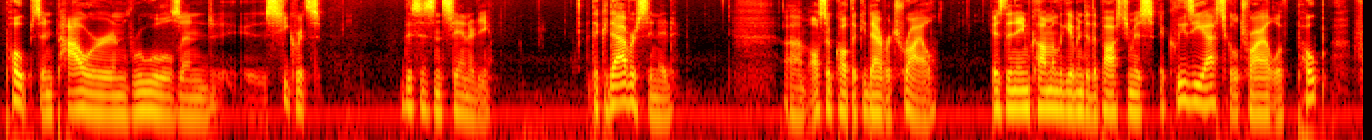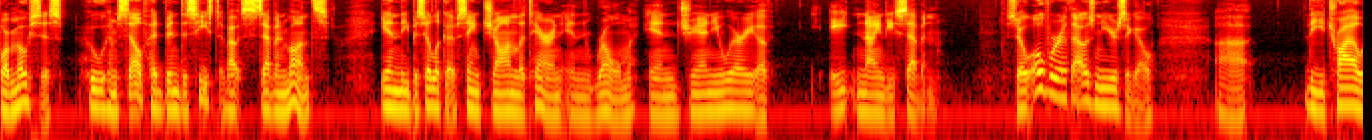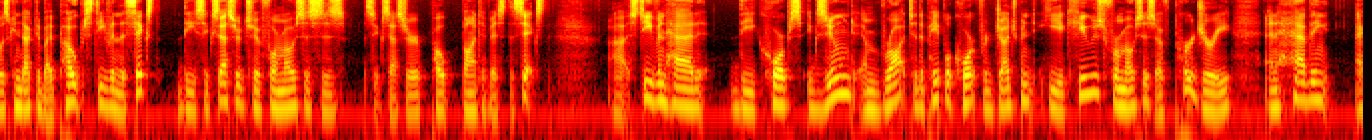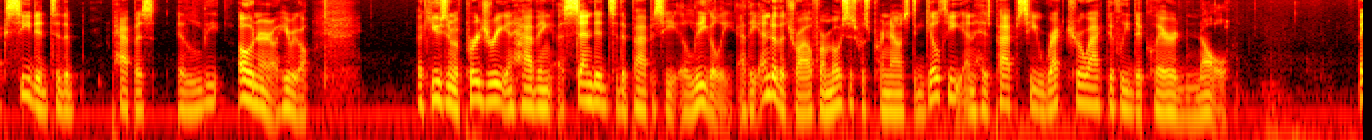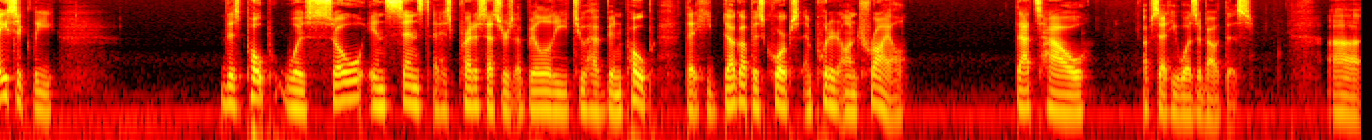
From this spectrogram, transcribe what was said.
popes and power and rules and secrets. This is insanity. The Cadaver Synod, um, also called the Cadaver Trial, is the name commonly given to the posthumous ecclesiastical trial of Pope Formosus, who himself had been deceased about seven months in the Basilica of St. John Lateran in Rome in January of 897. So, over a thousand years ago, uh, the trial was conducted by Pope Stephen VI, the successor to Formosus's successor, Pope Boniface VI. Uh, Stephen had the corpse exhumed and brought to the papal court for judgment. He accused Formosus of perjury and having acceded to the papacy. oh, no, no, here we go accused him of perjury and having ascended to the papacy illegally. At the end of the trial, Formosus was pronounced guilty and his papacy retroactively declared null. Basically, this pope was so incensed at his predecessor's ability to have been pope that he dug up his corpse and put it on trial. That's how upset he was about this. Uh,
